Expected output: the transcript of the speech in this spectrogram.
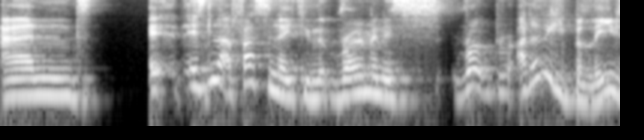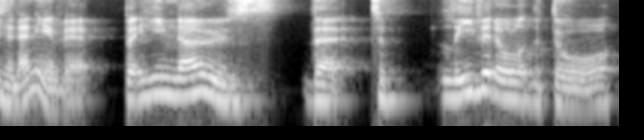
and is isn't that fascinating that Roman is? I don't think he believes in any of it, but he knows that to leave it all at the door,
